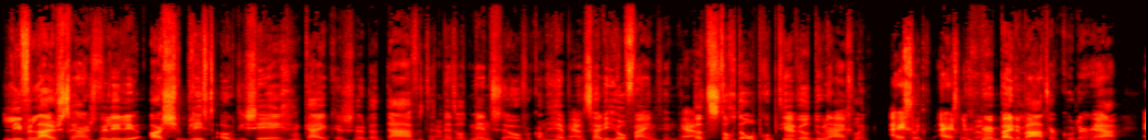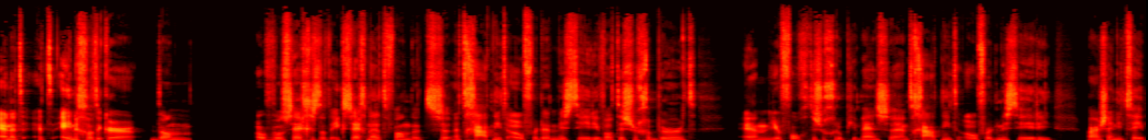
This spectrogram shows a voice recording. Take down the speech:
Lieve luisteraars, willen jullie alsjeblieft ook die serie gaan kijken... zodat David het Ja. met wat mensen erover kan hebben? Ja. Dat zou hij heel fijn vinden. Ja. Dat is toch de oproep die je wilt doen eigenlijk? Eigenlijk, eigenlijk wel. Bij de waterkoeler, ja. En het, het enige wat ik er dan over wil zeggen is dat ik zeg net van het, het gaat niet over de mysterie, wat is er gebeurd. En je volgt dus een groepje mensen en het gaat niet over het mysterie, waar zijn die 2%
